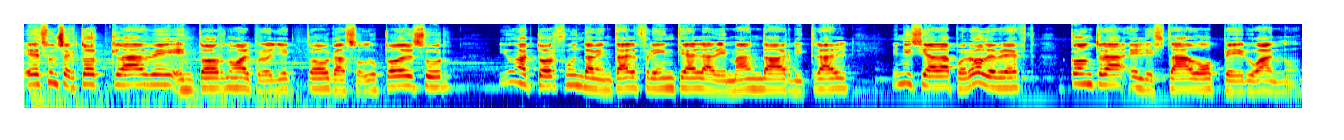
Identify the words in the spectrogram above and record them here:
es un sector clave en torno al proyecto Gasoducto del Sur y un actor fundamental frente a la demanda arbitral iniciada por Odebrecht contra el Estado peruano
